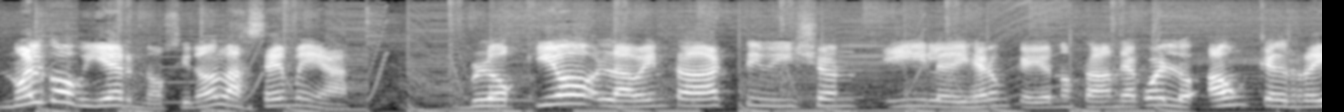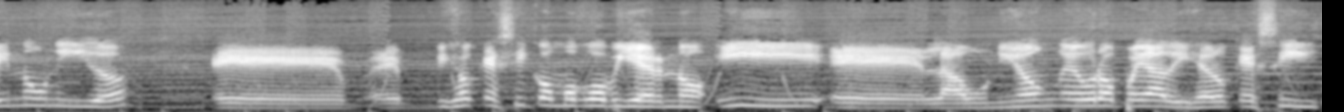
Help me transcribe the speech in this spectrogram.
no el gobierno, sino la CMA, bloqueó la venta de Activision y le dijeron que ellos no estaban de acuerdo, aunque el Reino Unido eh, eh, dijo que sí como gobierno y eh, la Unión Europea dijeron que sí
